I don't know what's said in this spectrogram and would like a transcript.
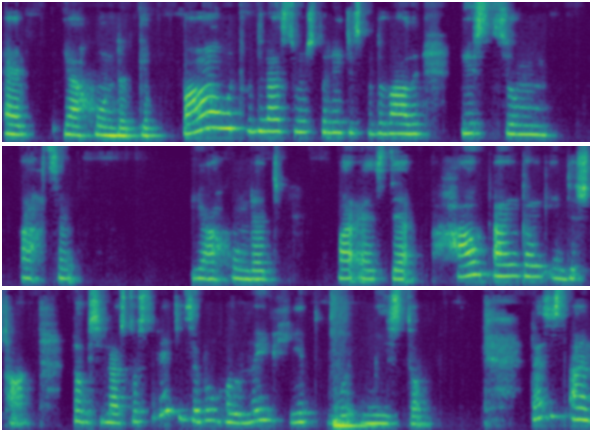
11. Jahrhundert gebaut, в 11 столітті збудували, bis zum 18. Jahrhundert war es der Haupteingang in die Stadt. До 18 століття це був головний вхід в місто. Das ist ein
